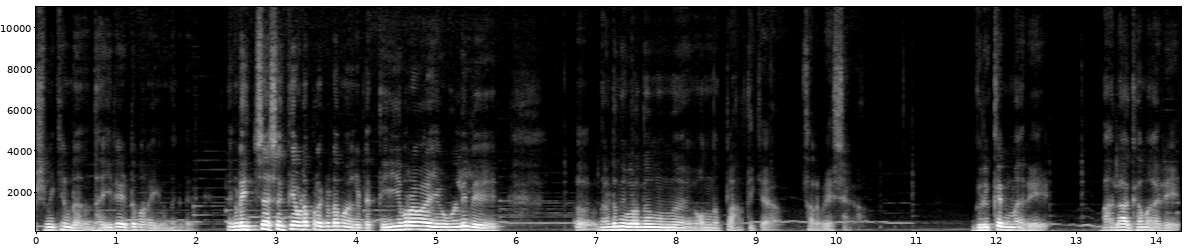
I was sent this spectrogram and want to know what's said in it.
വിഷമിക്കേണ്ട ധൈര്യമായിട്ട് നിങ്ങൾ. നിങ്ങളുടെ ഇച്ഛാശക്തി അവിടെ പ്രകടമാകട്ടെ. തീവ്രമായി ഉള്ളിൽ നടുനിവർന്ന് നിന്ന് ഒന്ന് പ്രാർത്ഥിക്കുക സർവേശ. ഗുരുക്കന്മാരെ ബാലാഖമാരെ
